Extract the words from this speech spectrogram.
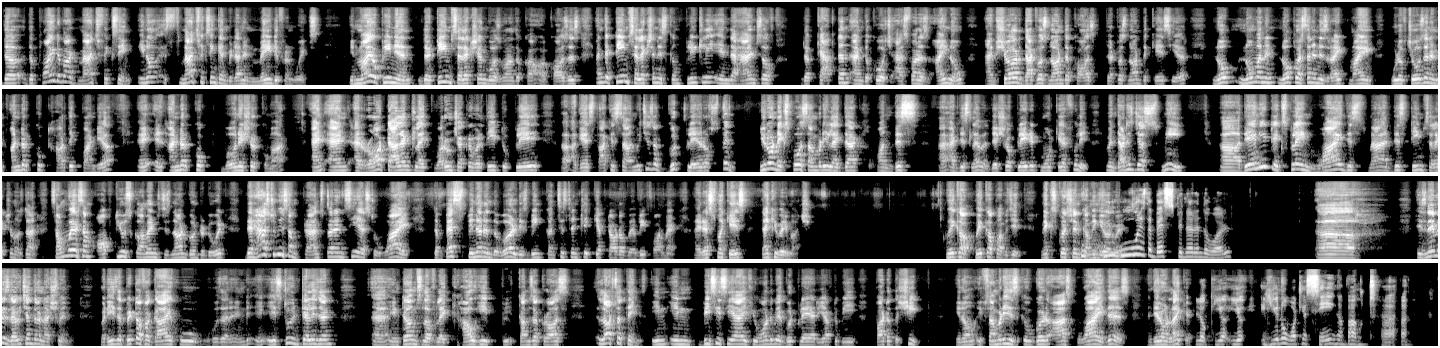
the the point about match fixing, you know, match fixing can be done in many different ways in my opinion, the team selection was one of the uh, causes, and the team selection is completely in the hands of the captain and the coach. As far as I know, I'm sure that was not the cause. That was not the case here. No, no man, in, no person in his right mind would have chosen an undercooked Hardik Pandya, an undercooked Bhuvneshwar Kumar, and and a raw talent like Varun Chakravarthy to play uh, against Pakistan, which is a good player of spin. You don't expose somebody like that on this uh, at this level. They should have played it more carefully. I mean, that is just me. Uh, they need to explain why this this team selection was done. Somewhere, some obtuse comments is not going to do it. There has to be some transparency as to why the best spinner in the world is being consistently kept out of every format. I rest my case. Thank you very much. Wake up, wake up, Abhijit. Next question coming who, your way. Who is the best spinner in the world? Uh, his name is Ravichandran Ashwin, but he's a bit of a guy who who's an he's too intelligent uh, in terms of like how he comes across lots of things. In in bcci if you want to be a good player you have to be part of the sheep. You know if somebody is going to ask why this and they don't like it. Look you you you know what you're saying about uh,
